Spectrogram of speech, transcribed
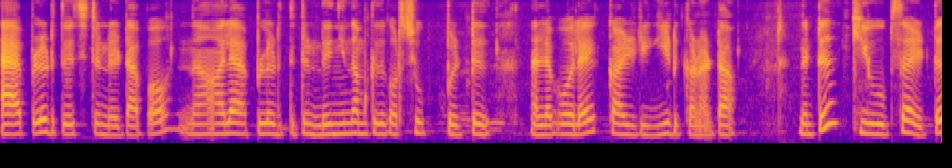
ആപ്പിൾ എടുത്ത് വെച്ചിട്ടുണ്ട് കേട്ടോ. അപ്പോൾ നാല് ആപ്പിൾ എടുത്തിട്ടുണ്ട്. ഇനി നമുക്കിത് കുറച്ച് ഉപ്പിട്ട് നല്ലപോലെ കഴുകി എടുക്കണം കേട്ടോ. എന്നിട്ട് ക്യൂബ്സ് ആയിട്ട്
